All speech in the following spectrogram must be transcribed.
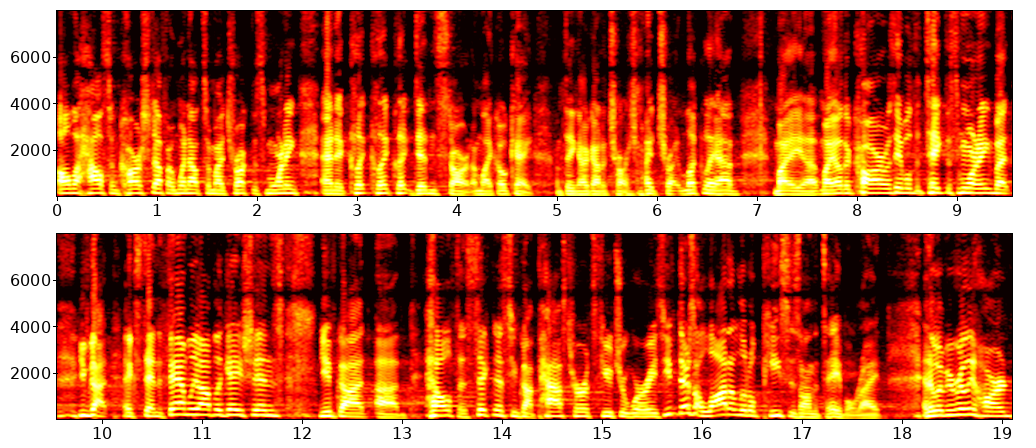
all the house and car stuff. I went out to my truck this morning and it click, click, click, didn't start. I'm like, okay, I'm thinking I got to charge my truck. Luckily, I have my, uh, my other car I was able to take this morning, but you've got extended family obligations, you've got uh, health and sickness, you've got past hurts, future worries. You've, there's a lot of little pieces on the table, right? And it would be really hard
